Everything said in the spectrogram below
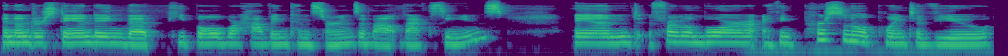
and understanding that people were having concerns about vaccines. And from a more, I think, personal point of view,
